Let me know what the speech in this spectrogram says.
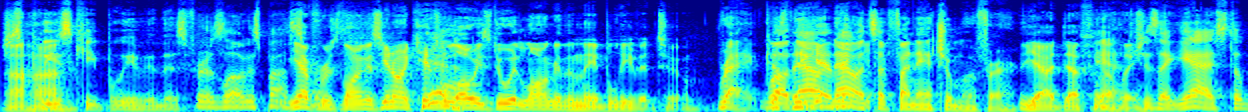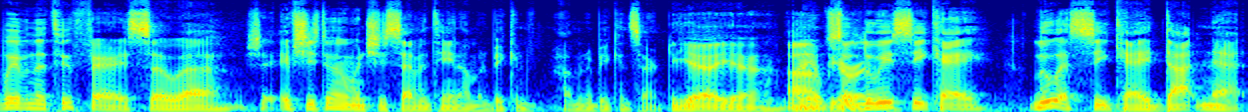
Just Uh-huh. please keep believing this for as long as possible. Yeah, for as long as you know, and kids Yeah. will always do it longer than they believe it to. right. Well, they now get- now it's a financial move for her. Yeah, definitely. Yeah, she's like, yeah, I still believe in the tooth fairy. So uh, she, if she's doing it when she's seventeen, I'm gonna be con- I'm gonna be concerned. yeah, yeah. Um, be so all right. Louis C.K. LouisCK.net.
